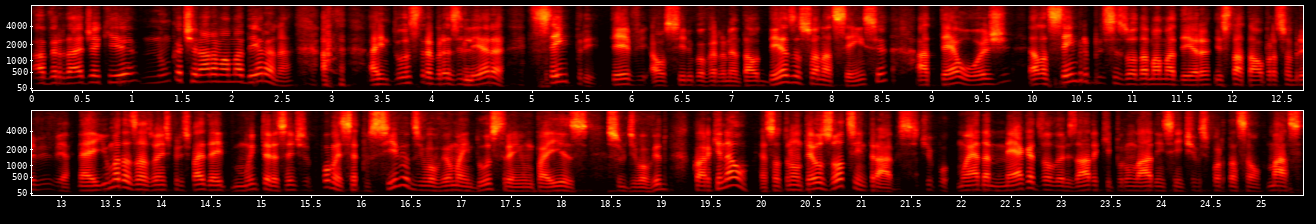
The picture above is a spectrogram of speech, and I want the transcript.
a verdade é que nunca tiraram uma madeira, né? A, a indústria brasileira sempre teve auxílio governamental desde a sua nascência, até hoje ela sempre precisou da mamadeira estatal para sobreviver. Né? E uma das razões principais, daí, muito interessante, pô, mas é possível desenvolver uma indústria em um país subdesenvolvido? Claro que não. É só tu não ter os outros entraves. Tipo, moeda mega desvalorizada, que por um lado incentiva exportação, mas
